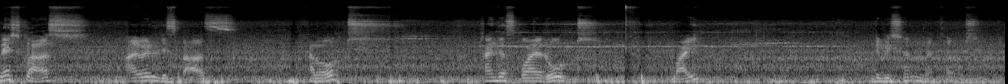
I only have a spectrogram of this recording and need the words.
Next class I will discuss about find the square root by division method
